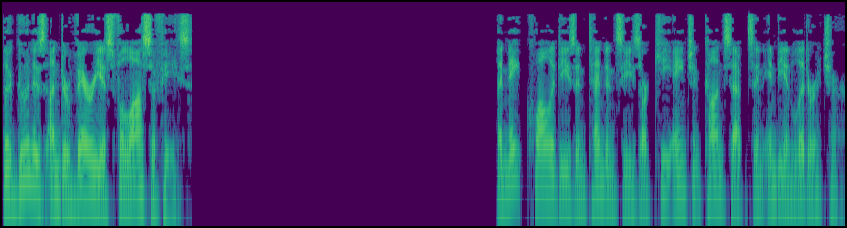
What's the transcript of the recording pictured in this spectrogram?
The gunas under various philosophies Innate qualities and tendencies are key ancient concepts in Indian literature.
